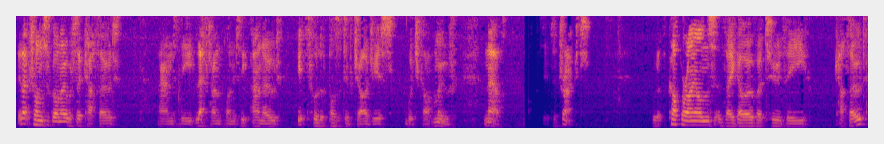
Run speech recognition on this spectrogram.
The electrons have gone over to the cathode and the left-hand one is the anode. It's full of positive charges which can't move. Now, it's attract. We've got the copper ions, they go over to the cathode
